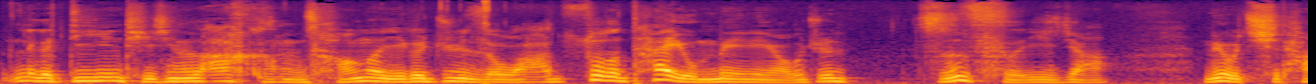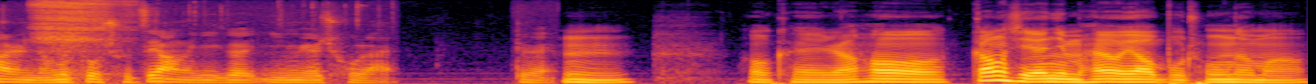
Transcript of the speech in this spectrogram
那个低音提琴拉很长的一个句子，哇，做的太有魅力了，我觉得只此一家，没有其他人能够做出这样的一个音乐出来。对，嗯，OK，然后钢协你们还有要补充的吗？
